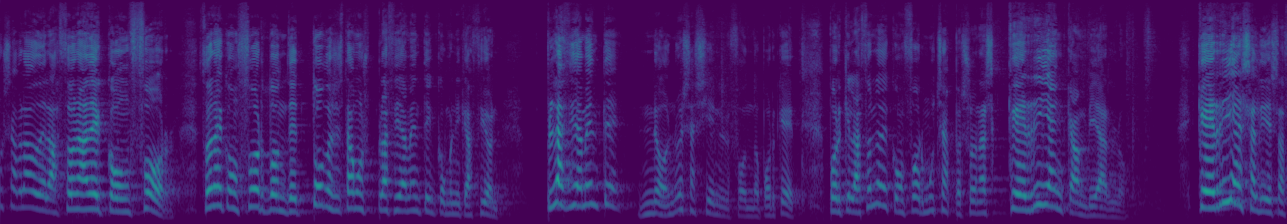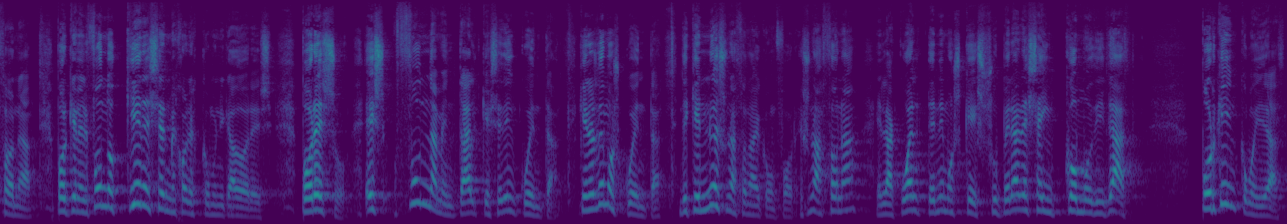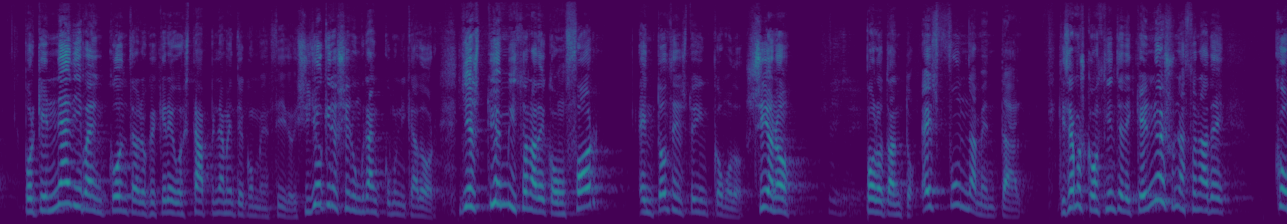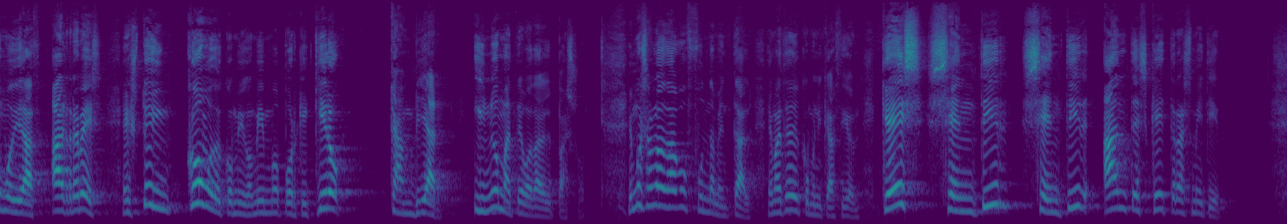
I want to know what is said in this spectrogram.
hemos hablado de la zona de confort. Zona de confort donde todos estamos plácidamente en comunicación. Plácidamente, no, no es así en el fondo. ¿Por qué? Porque la zona de confort muchas personas querrían cambiarlo. Querrían salir de esa zona, porque en el fondo quieren ser mejores comunicadores. Por eso es fundamental que se den cuenta, que nos demos cuenta de que no es una zona de confort, es una zona en la cual tenemos que superar esa incomodidad. ¿Por qué incomodidad? Porque nadie va en contra de lo que creo, está plenamente convencido. Y si yo quiero ser un gran comunicador y estoy en mi zona de confort, entonces estoy incómodo. ¿Sí o no? Por lo tanto, es fundamental que seamos conscientes de que no es una zona de comodidad, al revés, estoy incómodo conmigo mismo porque quiero cambiar y no me atrevo a dar el paso. Hemos hablado de algo fundamental en materia de comunicación, que es sentir, sentir antes que transmitir.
